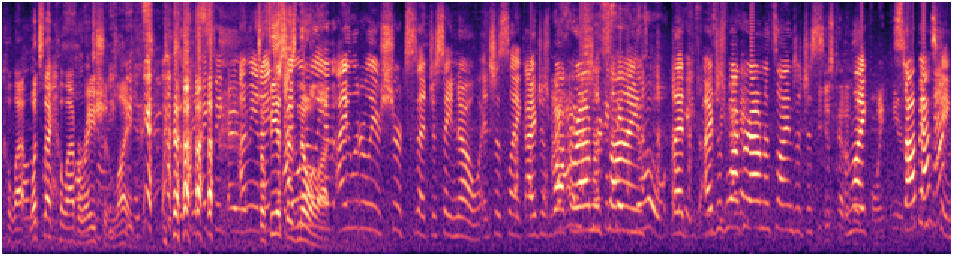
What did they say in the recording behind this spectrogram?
collab? All the What's that collaboration like? I, think, I mean, Sophia I, says I no a lot. Have, I literally have shirts that just say no. It's just like I just walk have a around with signs. no. that Okay, so I just walk have- around with signs that just. Just kind I'm like, like, point stop asking,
